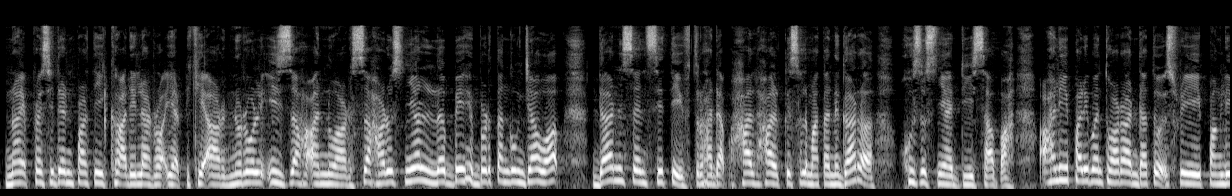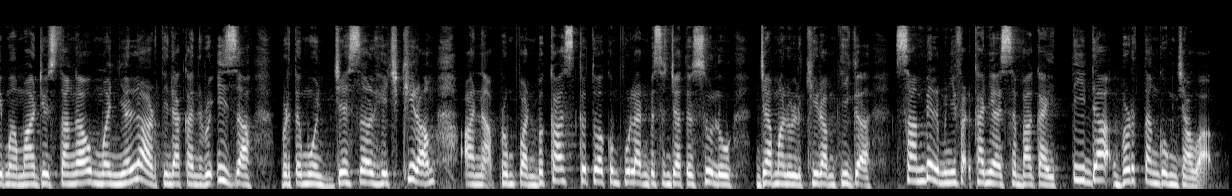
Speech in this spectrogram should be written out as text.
Naib Presiden Parti Keadilan Rakyat PKR Nurul Izzah Anwar seharusnya lebih bertanggungjawab dan sensitif terhadap hal-hal keselamatan negara khususnya di Sabah. Ahli Parlimen Tuaran Datuk Seri Panglima Madius Tangau menyelar tindakan Nurul Izzah bertemu Jessel H. Kiram, anak perempuan bekas Ketua Kumpulan Bersenjata Sulu Jamalul Kiram III sambil menyifatkannya sebagai tidak bertanggungjawab.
